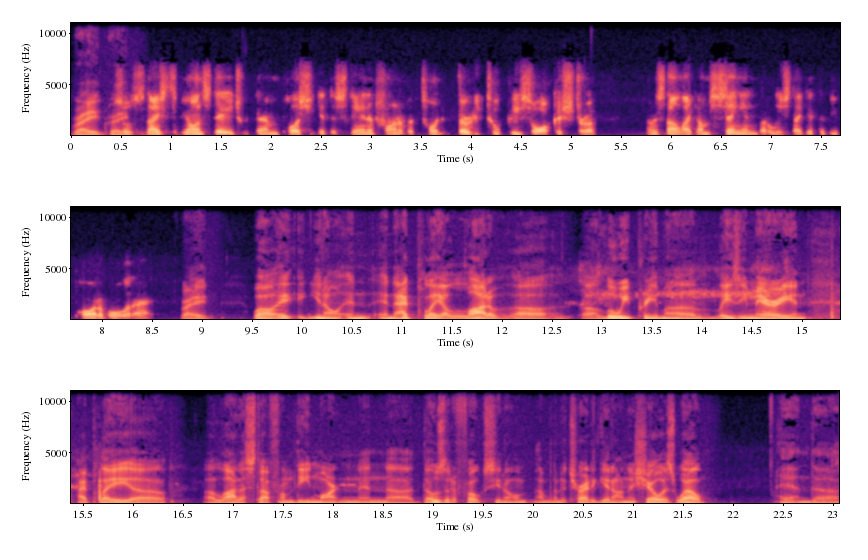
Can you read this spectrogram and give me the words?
Right, right. So it's nice to be on stage with them. Plus, you get to stand in front of a 20, 32 piece orchestra. And it's not like I'm singing, but at least I get to be part of all of that. Right. Well, it, you know, and and I play a lot of uh, uh, Louis Prima, Lazy Mary, and I play uh, a lot of stuff from Dean Martin, and uh, those are the folks. You know, I'm going to try to get on the show as well, and uh,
